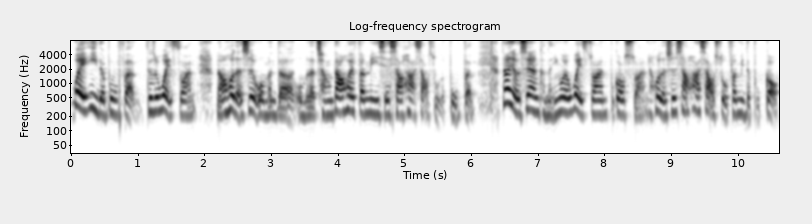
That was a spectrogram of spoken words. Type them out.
胃液的部分，就是胃酸，然后或者是我们的我们的肠道会分泌一些消化酵素的部分。那有些人可能因为胃酸不够酸，或者是消化酵素分泌的不够，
